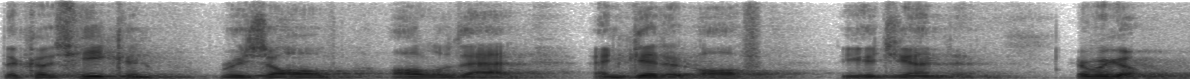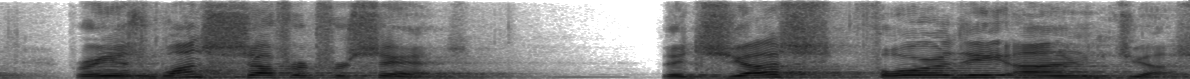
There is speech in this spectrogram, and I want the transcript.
because he can resolve all of that and get it off the agenda. Here we go. For he has once suffered for sins, the just for the unjust.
